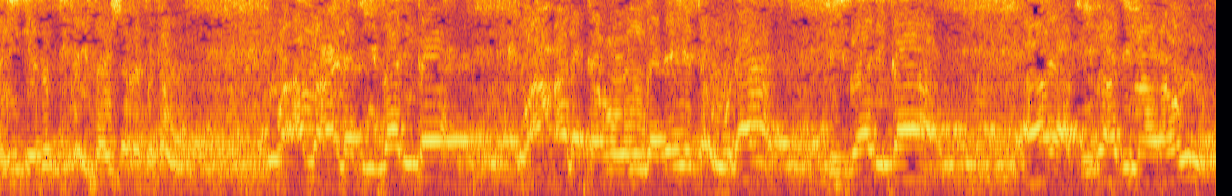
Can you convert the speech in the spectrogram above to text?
أديسني كيست كإسان شرة تهودا وأمعن في ذلك وأمعن كهم قده تأولا. في ذلك آية. في بعد ما رأوا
